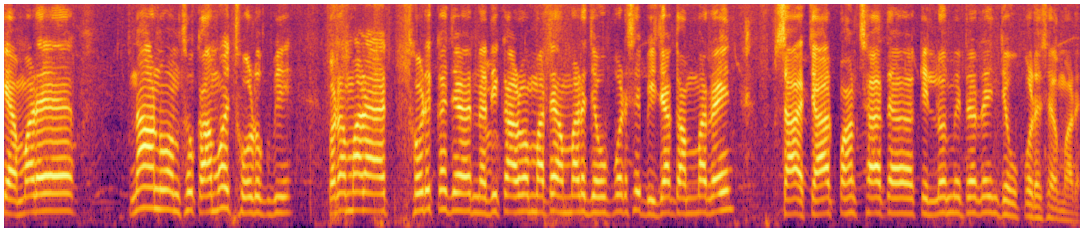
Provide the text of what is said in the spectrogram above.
કે અમારે નાનું અમથું કામ હોય થોડુંક બી. પણ અમારે થોડીક જ નદી કાઢવા માટે અમારે જવું પડશે. બીજા ગામમાં રહીને ચાર પાંચ સાત કિલોમીટર રહીને જવું પડે છે અમારે.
